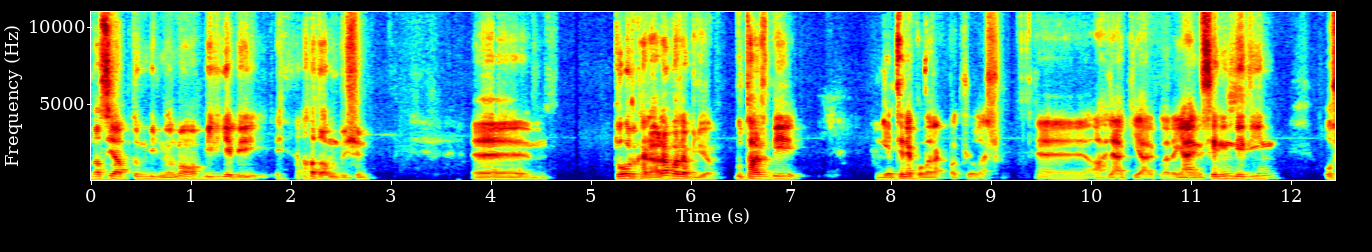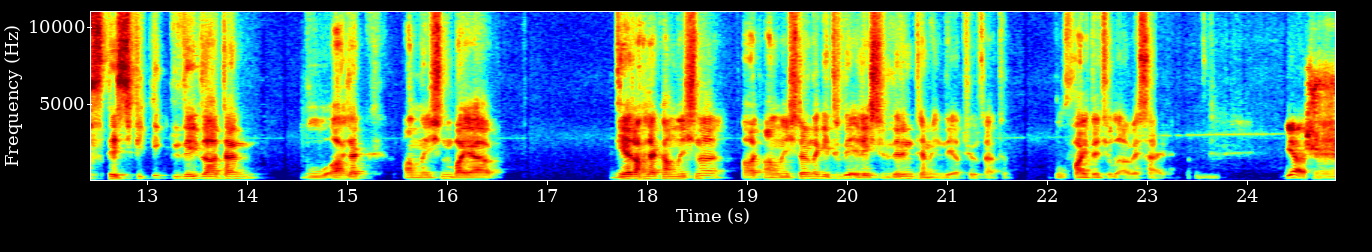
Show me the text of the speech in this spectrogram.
nasıl yaptığımı bilmiyorum ama bilge bir adam düşün. Ee, doğru karara varabiliyor. Bu tarz bir yetenek olarak bakıyorlar ee, ahlaki yargılara. Yani senin dediğin o spesifiklik düzeyi zaten bu ahlak anlayışının bayağı diğer ahlak anlayışına anlayışlarına getirdiği eleştirilerin temelinde yatıyor zaten. Bu faydacılığa vesaire. Ya Ee,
